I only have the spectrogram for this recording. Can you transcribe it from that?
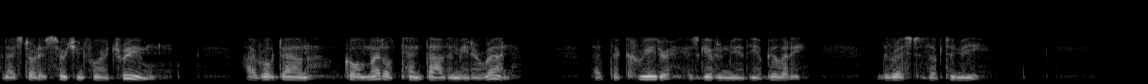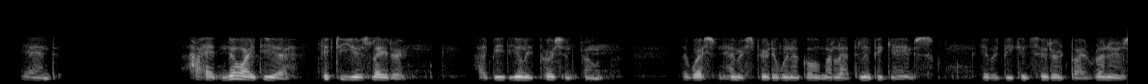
And I started searching for a dream. I wrote down gold medal 10,000 meter run that the Creator has given me the ability. The rest is up to me. And I had no idea 50 years later I'd be the only person from to win a gold medal at the Olympic Games. It would be considered by runners,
